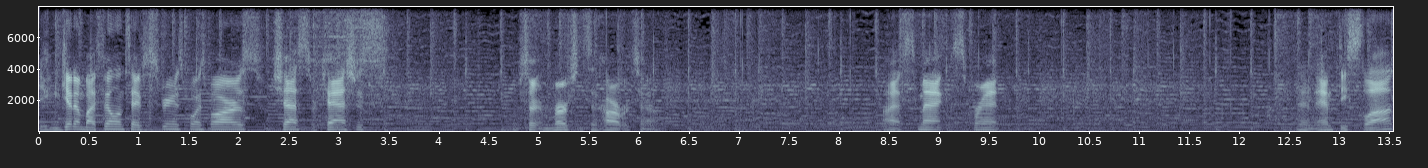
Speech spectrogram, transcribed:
You can get them by filling tapes experience points bars, from chests or caches, from certain merchants in Harbor Town. I have smack, sprint, and an empty slot.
